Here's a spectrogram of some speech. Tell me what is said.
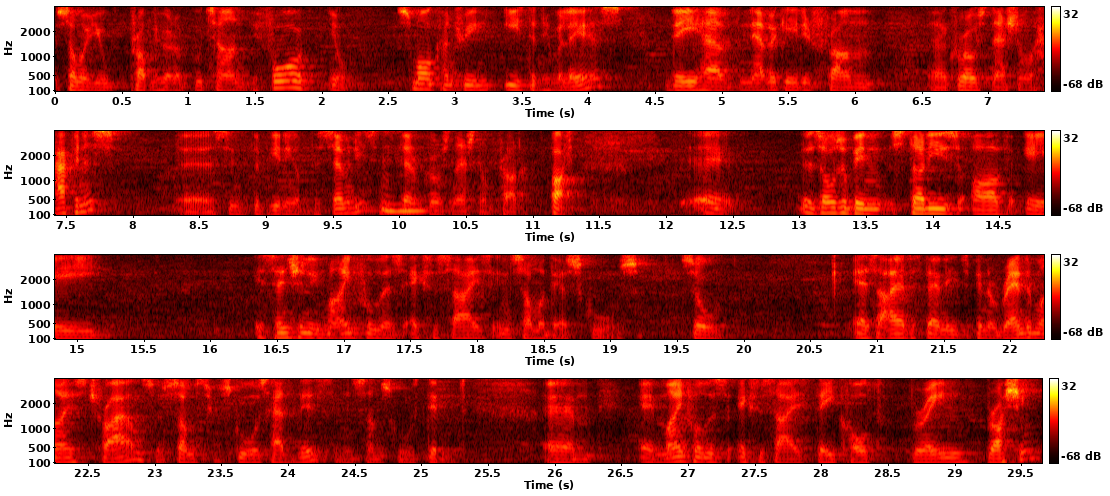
some of you probably heard of Bhutan before. You know, small country, eastern Himalayas. They have navigated from uh, gross national happiness uh, since the beginning of the 70s instead of gross national product. But uh, there's also been studies of a essentially mindfulness exercise in some of their schools. So, as I understand it, it's been a randomized trial. So some schools had this and some schools didn't. Um, a mindfulness exercise they called brain brushing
